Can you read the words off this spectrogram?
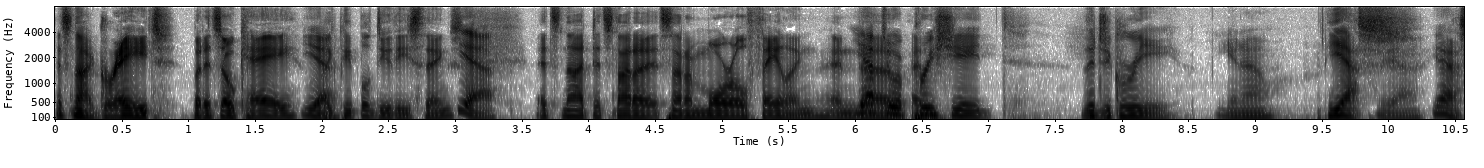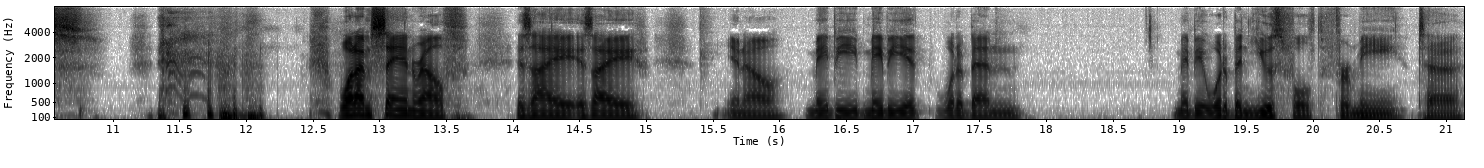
It's not great, but it's okay. Yeah. Like people do these things. Yeah. It's not it's not a it's not a moral failing and You have to uh, and- appreciate the degree. You know. Yes. Yeah. Yes. what I'm saying, Ralph, is I is I, you know, maybe maybe it would have been maybe it would have been useful for me to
